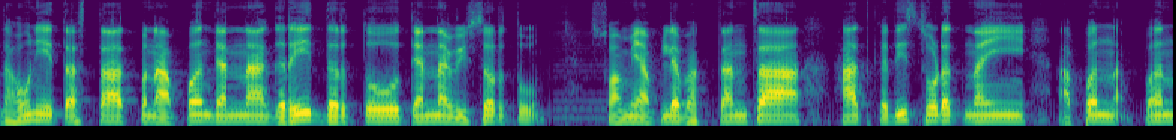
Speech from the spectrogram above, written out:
धावून येत असतात पण आपण त्यांना गृहीत धरतो त्यांना विसरतो. स्वामी आपल्या भक्तांचा हात कधीच सोडत नाही. आपण आपण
